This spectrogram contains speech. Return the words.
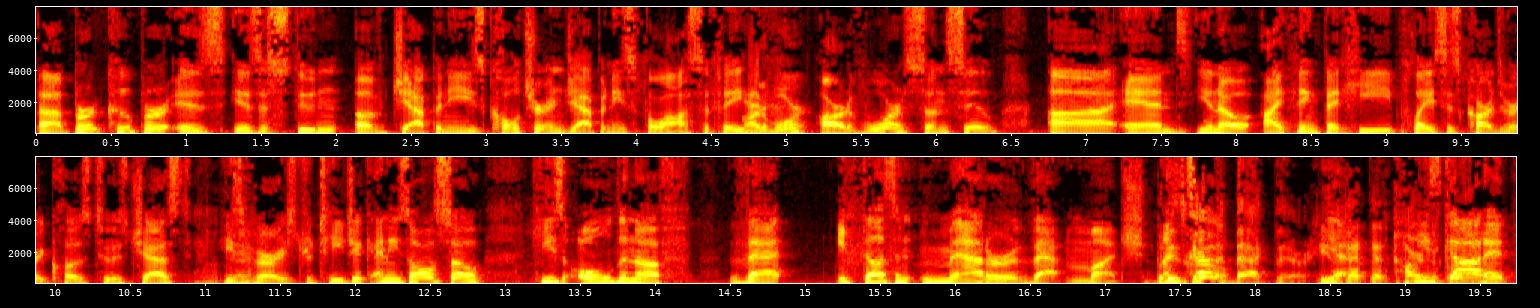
uh, Bert Cooper is is a student of Japanese culture and Japanese philosophy, Art of War. Art of War, Sun Tzu, uh, and you know, I think that he plays his cards very close to his chest. He's very strategic, and he's also he's old enough that. It doesn't matter that much. But he's got it back there. He's got that card. He's to got play. it,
